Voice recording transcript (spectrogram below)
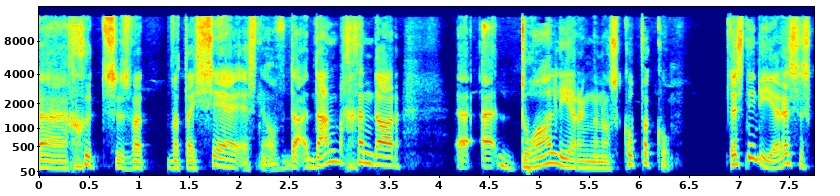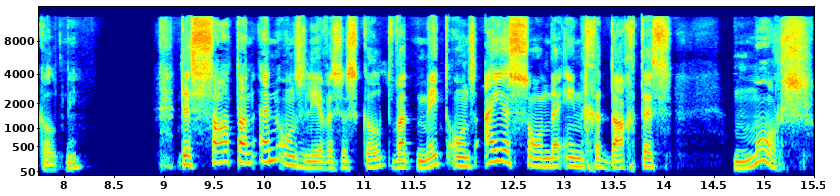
uh goed soos wat wat hy sê hy is nie of da, dan begin daar 'n uh, uh, dwaallering in ons koppe kom. Dis nie die Here se skuld nie. Dis Satan in ons lewe se skuld wat met ons eie sonde en gedagtes mors.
